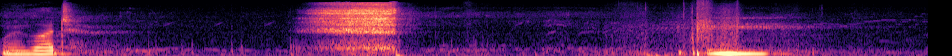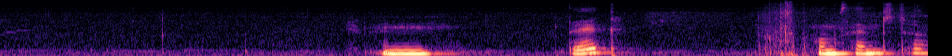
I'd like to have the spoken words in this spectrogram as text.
Oh mein Gott. Ich bin weg vom Fenster.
